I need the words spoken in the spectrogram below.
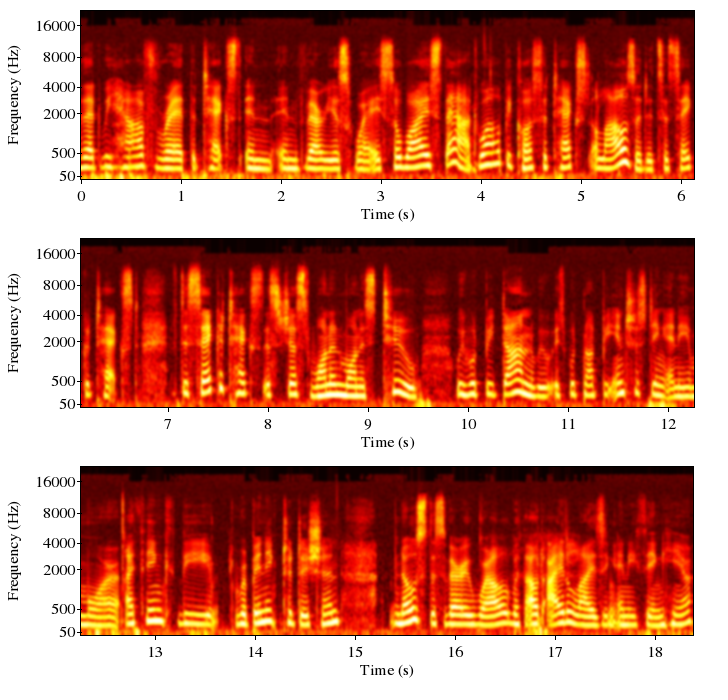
that we have read the text in in various ways. So why is that? Well because the text allows it. It's a sacred text. If the sacred text is just one and one is two we would be done. We, it would not be interesting anymore. I think the rabbinic tradition knows this very well without idolizing anything here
